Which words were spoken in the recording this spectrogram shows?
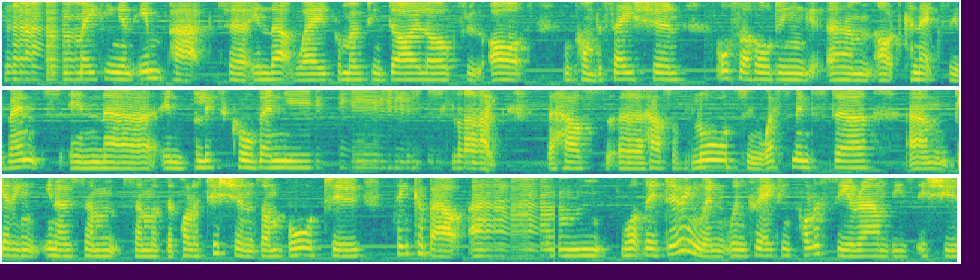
know, making an impact uh, in that way, promoting dialogue through art and conversation, also holding um, Art Connects events in, uh, in political venues like the House uh, House of Lords in Westminster, um, getting you know some some of the politicians on board to think about um, what they're doing when when creating policy around these issues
